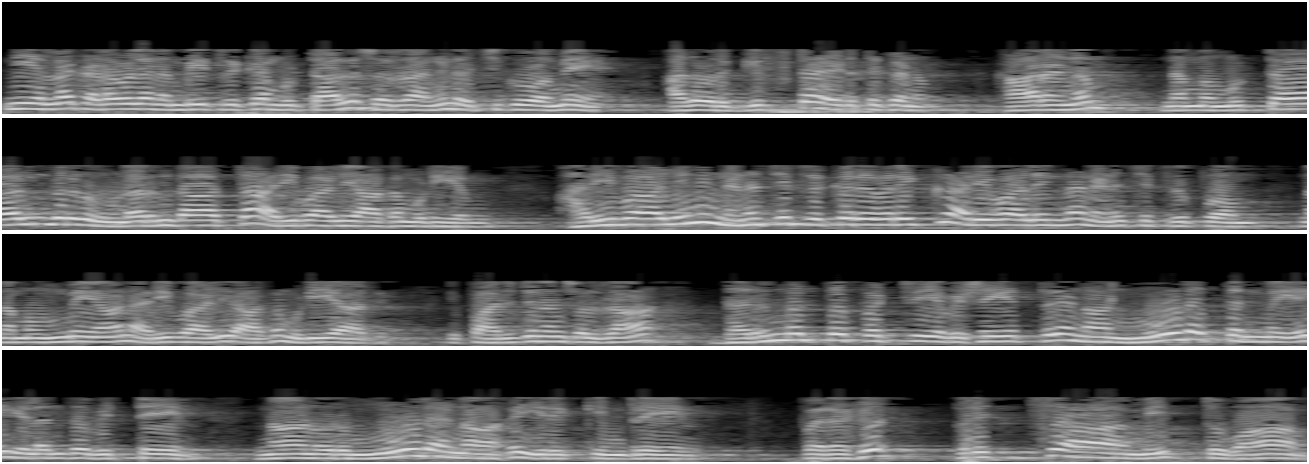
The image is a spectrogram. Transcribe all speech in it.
நீ எல்லாம் கடவுளை நம்பிட்டு இருக்க முட்டாள்னு சொல்றாங்கன்னு வச்சுக்குவோமே அதை ஒரு கிஃப்டா எடுத்துக்கணும். காரணம் நம்ம முட்டாளுங்கிறத உணர்ந்தா தான் அறிவாளி ஆக முடியும். அறிவாளின்னு நினைச்சிட்டு இருக்கிற வரைக்கும் அறிவாளின்னு தான் நினைச்சிட்டு இருப்போம் நம்ம உண்மையான அறிவாளி ஆக முடியாது. இப்ப அர்ஜுனன் சொல்றான் தர்மத்தை பற்றிய விஷயத்துல நான் மூடத்தன்மையை இழந்து விட்டேன். நான் ஒரு மூடனாக இருக்கின்றேன். பிறகு பிரிச்சாமித்துவாம்.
